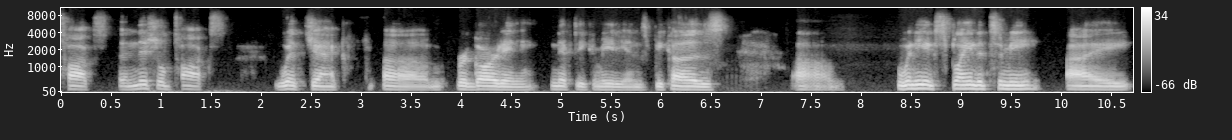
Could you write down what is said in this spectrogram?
talks initial talks with Jack um, regarding nifty comedians because um, when he explained it to me, I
